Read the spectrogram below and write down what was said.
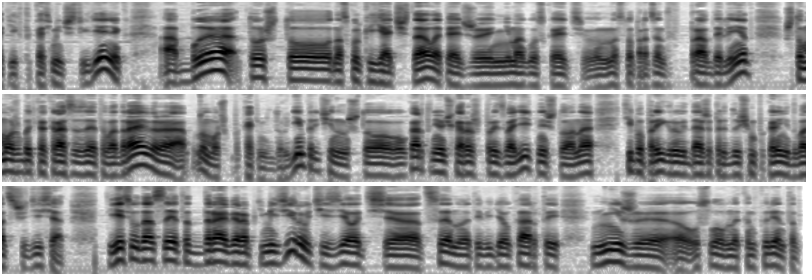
каких-то космических денег, а б, то, что, насколько я читал, опять же, не могу сказать на 100% правда или нет, что, может быть, как раз из-за этого драйвера, ну, может, по каким-то другим причинам, что у карты не очень хорошая производительность, что она, типа, проигрывает даже предыдущему поколению 2060. Если удастся этот драйвер оптимизировать и сделать э, цену этой видеокарты ниже э, условно конкурентов,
